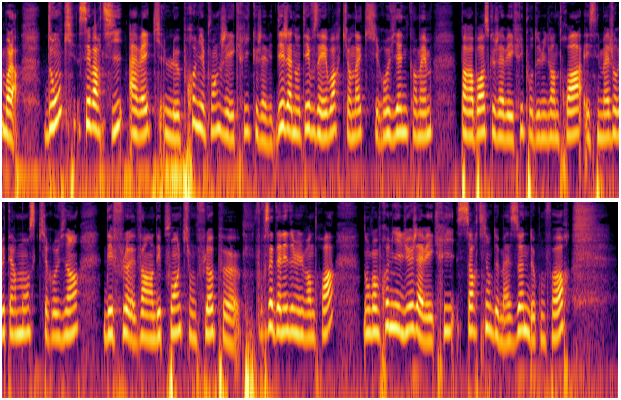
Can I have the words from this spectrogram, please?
Voilà, donc c'est parti avec le premier point que j'ai écrit, que j'avais déjà noté. Vous allez voir qu'il y en a qui reviennent quand même par rapport à ce que j'avais écrit pour 2023 et c'est majoritairement ce qui revient des, enfin, des points qui ont flop euh, pour cette année 2023. Donc en premier lieu j'avais écrit sortir de ma zone de confort.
